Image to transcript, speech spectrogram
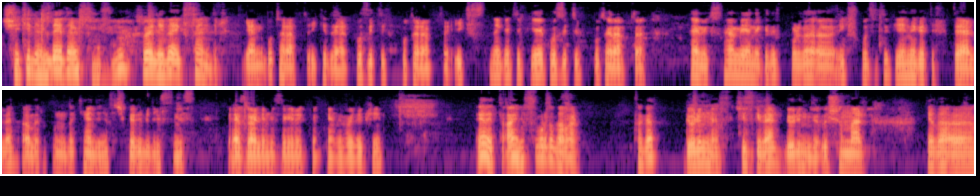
şekil elde edersiniz. Bu böyle bir eksendir. Yani bu tarafta iki değer pozitif, bu tarafta x negatif, y pozitif, bu tarafta hem x hem y negatif. Burada e, x pozitif, y negatif değerler alır. Bunu da kendiniz çıkarabilirsiniz. Ezberlemenize gerek yok yani böyle bir şey. Evet, aynısı burada da var. Fakat görünmez. Çizgiler görünmüyor. Işınlar ya da e,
